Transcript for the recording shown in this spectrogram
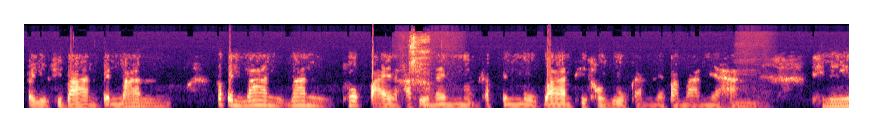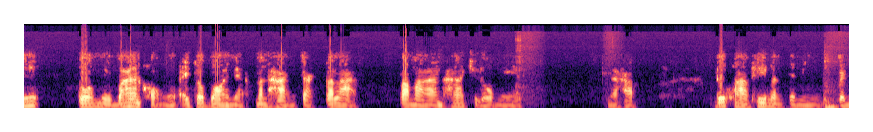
ไปอยู่ที่บ้านเป็นบ้าน ก็เป็นบ้านบ้านทั่วไปนะครับ อยู่ในเหมือนกับเป็นหมู่บ้านที่เขาอยู่กันในยประมาณเนี้ยฮะอืมทีนี้ตัวหมู่บ้านของไอ้เจ้าบอยเนี่ย มันห่างจากตลาดประมาณห้ากิโลเมตรนะครับ ด้วยความที่มันเป็นเป็น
